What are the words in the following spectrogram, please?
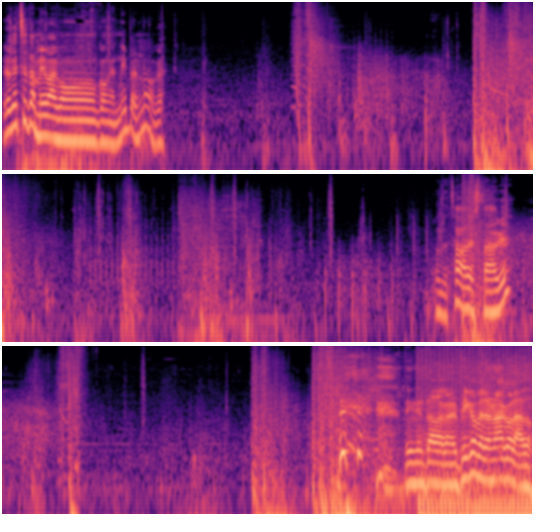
Creo que este también va con, con sniper, ¿no? ¿Dónde está? Vale, está aquí. He intentado con el pico, pero no ha colado.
